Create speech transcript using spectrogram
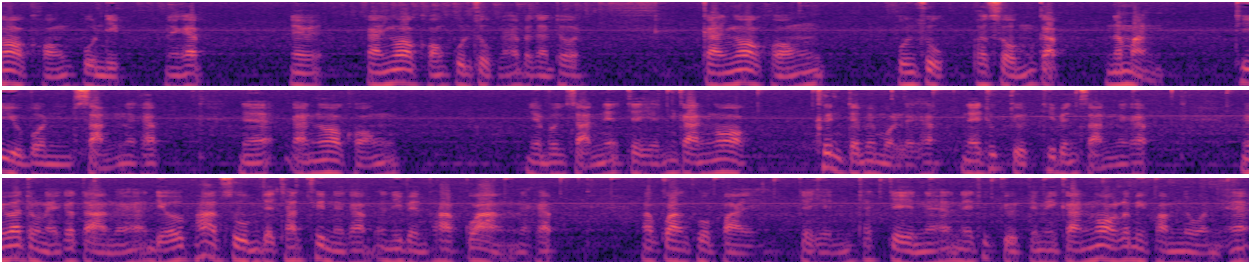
งอกของปูนดิบนะครับ ในการงอกของปูนสุกนะครับประธานโทษ การงอกของปูนสุกผสมกับน้ำมันที่อยู่บนสันนะครับเนี่ยการงอกของเนี่ยบนสันเนี่ยจะเห็นการงอกขึ้นเต็มไปหมดเลยครับ ในทุกจุดที่เป็นสันนะครับ ไม่ว่าตรงไหนก็ตามนะฮะเดี๋ยวภาพซูมจะชัดขึ้นนะครับ อันนี้เป็นภาพกว้างนะครับ ภาพกว้างทั่วไปจะเห็นชัดเจนนะฮะในทุกจุดจะมีการงอกและมีความนวลนะฮะ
